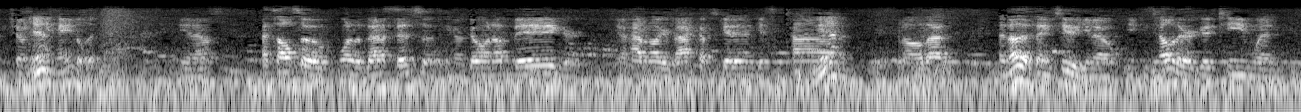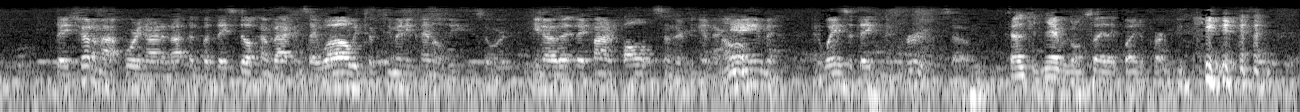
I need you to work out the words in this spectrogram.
and shown Yeah. he can handle it. You know. that's also one of the benefits of you know going up big or you know having all your backups get in, and get some time, Yeah. and, and all that. Another thing too, you know, you can tell they're a good team when they shut them out 49 to nothing, but they still come back and say, well, we took too many penalties, or you know, they, they find faults in their in their Oh. game and, and ways that they can improve. So. Coach is never going to say they played a perfect game.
